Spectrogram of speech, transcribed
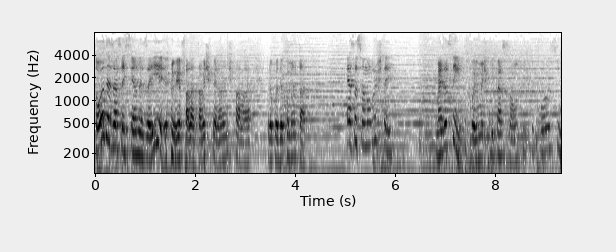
todas essas cenas aí, eu ia falar, tava esperando a gente falar pra eu poder comentar. Essa cena eu não gostei. Mas assim, foi uma explicação que ficou assim,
